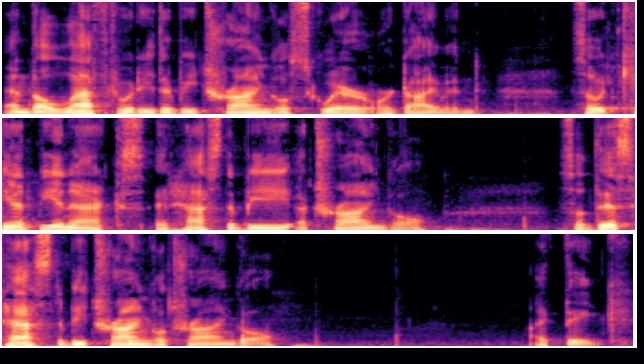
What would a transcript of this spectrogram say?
and the left would either be triangle, square, or diamond. So it can't be an X, it has to be a triangle. So this has to be triangle, triangle. I think.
